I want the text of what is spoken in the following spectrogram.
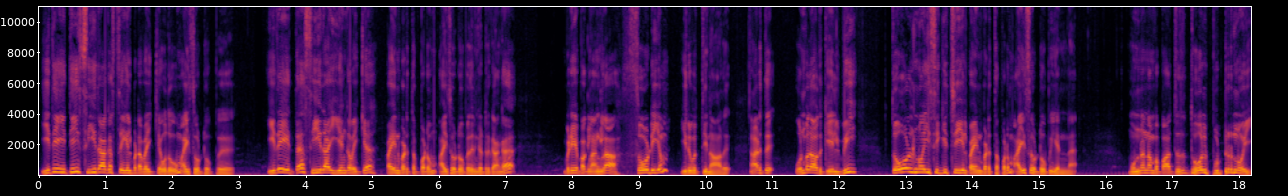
இதயத்தை சீராக செயல்பட வைக்க உதவும் ஐசோடோப்பு. இதயத்தை சீராக இயங்க வைக்க பயன்படுத்தப்படும் ஐசோடோப்பு எதுன்னு கேட்டிருக்காங்க. இப்படியே பார்க்கலாங்களா? சோடியம் இருபத்தி நாலு அடுத்து ஒன்பதாவது கேள்வி தோல் நோய் சிகிச்சையில் பயன்படுத்தப்படும் ஐசோடோப்பு என்ன? முன்ன நம்ம பார்த்தது தோல் புற்றுநோய்.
